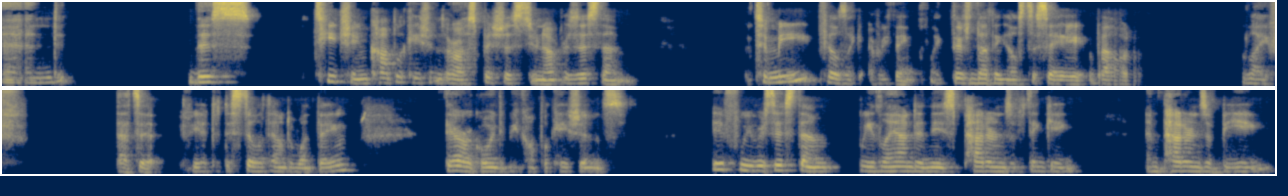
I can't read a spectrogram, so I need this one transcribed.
And this teaching, complications are auspicious, do not resist them, to me feels like everything. Like there's nothing else to say about life. That's it. If you had to distill it down to one thing, there are going to be complications. If we resist them, we land in these patterns of thinking and patterns of being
